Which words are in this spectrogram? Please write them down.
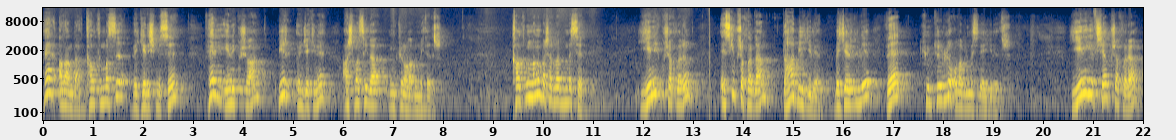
her alanda kalkınması ve gelişmesi her yeni kuşağın bir öncekini aşmasıyla mümkün olabilmektedir. Kalkınmanın başarılabilmesi yeni kuşakların eski kuşaklardan daha bilgili, becerili ve kültürlü olabilmesiyle ilgilidir yeni yetişen kuşaklara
